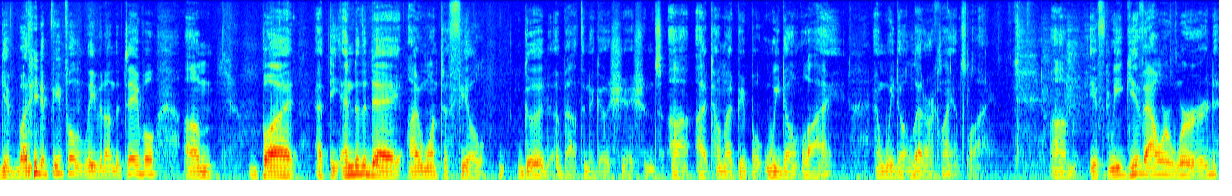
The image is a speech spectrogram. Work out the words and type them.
give money to people and leave it on the table. Um, but at the end of the day, I want to feel good about the negotiations. Uh, I tell my people, we don't lie, and we don't let our clients lie. Um, if we give our word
